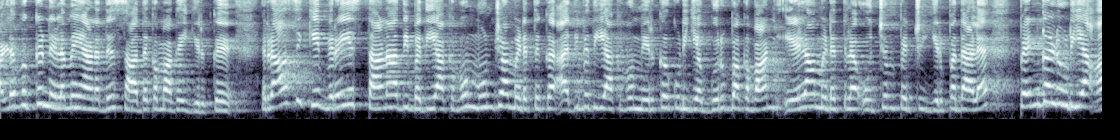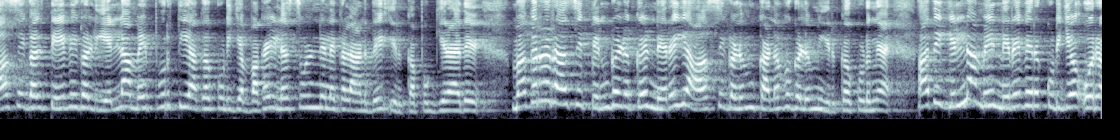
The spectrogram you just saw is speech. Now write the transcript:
அளவுக்கு நிலைமையானது சாதகமாக இருக்கு. ராசிக்கு விரய ஸ்தானாதிபதியாகவும் மூன்றாம் இடத்துக்கு அதிபதியாகவும் இருக்கக்கூடிய குரு பகவான் ஏழாம் இடத்துல உச்சம் பெற்று இருப்பதால பெண்களுடைய ஆசைகள் தேவைகள் எல்லாமே பூர்த்தியாகக்கூடிய வகையில் சூழ்நிலைகளானது இருக்க போகிறது. மகர ராசி பெண்களுக்கு நிறைய ஆசைகளும் கனவுகளும் இருக்க கொடுங்க. அது எல்லாமே நிறைவேறக்கூடிய ஒரு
